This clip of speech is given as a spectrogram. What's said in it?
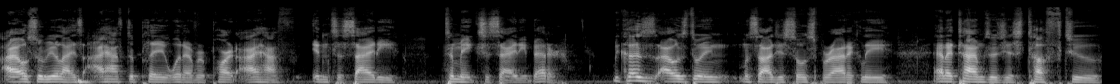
I also realize I have to play whatever part I have in society to make society better. Because I was doing massages so sporadically, and at times it was just tough to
